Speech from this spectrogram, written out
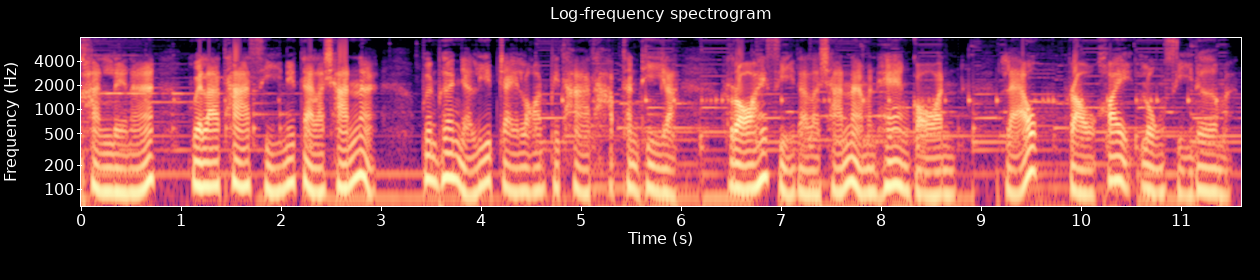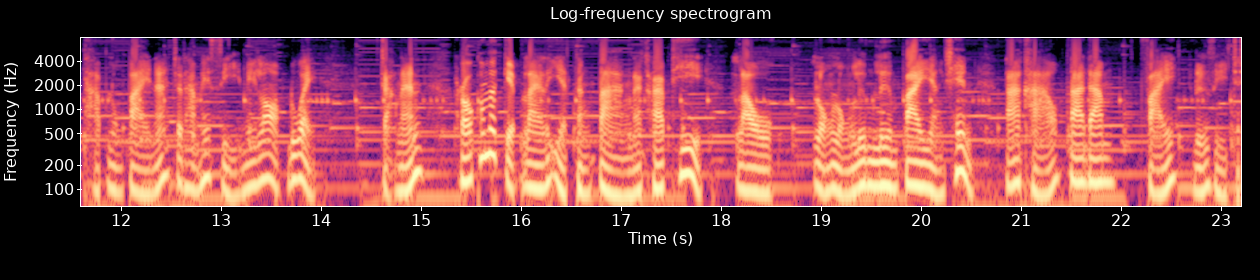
ำคัญเลยนะ เวลาทาสีในแต่ละชั้นน่ะ เพื่อนๆ อย่ารีบใจร้อนไปทาทับทันทีล่ะ รอให้สีแต่ละชั้นน่ะมันแห้งก่อน แล้วเราค่อยลงสีเดิมอะทับลงไปนะ จะทำให้สีไม่ลอกด้วย จากนั้นเราก็มาเก็บรายละเอียดต่างๆนะครับ ที่เราหลงหลงลืมลืมไปอย่างเช่น ตาขาว ตาดำไฝหรือสีจ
